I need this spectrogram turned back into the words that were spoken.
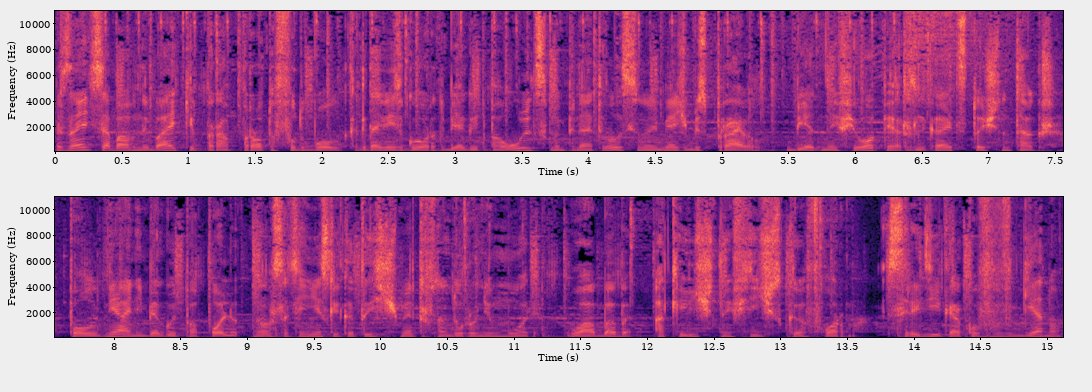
Вы знаете забавные байки про протофутбол, когда весь город бегает по улицам и пинает волосяной мяч без правил? Бедная Эфиопия развлекается точно так же. Полдня они бегают по полю на высоте несколько тысяч метров над уровнем моря. У Абебы отличная физическая форма. Среди игроков в Гену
